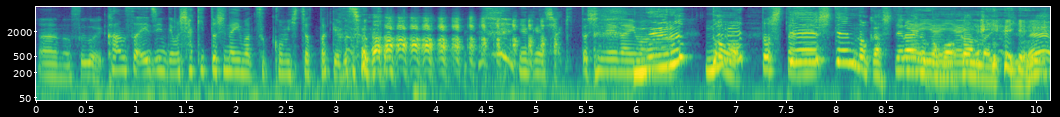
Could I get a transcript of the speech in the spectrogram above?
あのすごい関西人でもシャキッとしない今ツッコミしちゃったけど。ちょっといやシャキッとしねえな今。ぬるっと。っとした、否ね定、してんのかしてないのかも分かんないっていうね。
